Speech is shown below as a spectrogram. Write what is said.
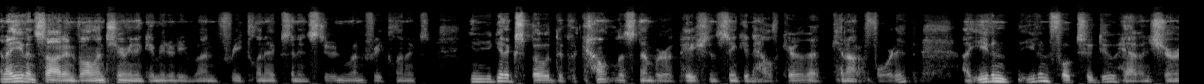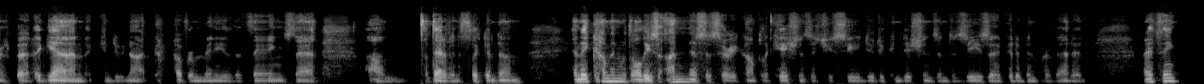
And I even saw it in volunteering and community run free clinics and in student run free clinics. You know, you get exposed to the countless number of patients seeking healthcare that cannot afford it. Uh, even, even folks who do have insurance, but again, can do not cover many of the things that, um, that have inflicted them. And they come in with all these unnecessary complications that you see due to conditions and disease that could have been prevented. And I think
